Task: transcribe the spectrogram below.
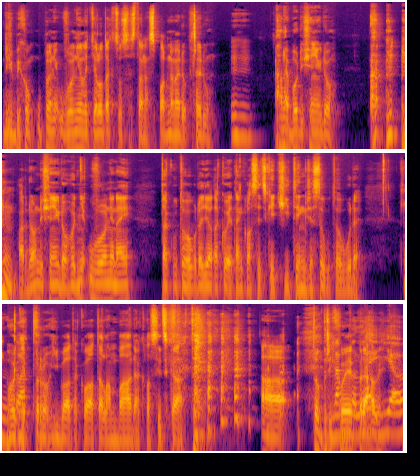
když bychom úplně uvolnili tělo, tak co se stane? Spadneme dopředu. Mm-hmm. A nebo když je někdo pardon, když je někdo hodně uvolněný, tak u toho bude dělat takový ten klasický cheating, že se u toho bude King hodně Clat. prohýbá taková ta lambáda klasická. A to břicho je právě...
